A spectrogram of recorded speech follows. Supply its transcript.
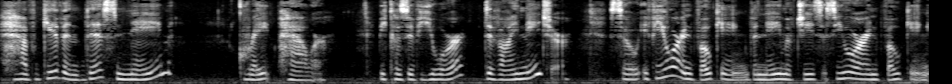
have given this name great power because of your divine nature. So if you are invoking the name of Jesus, you are invoking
